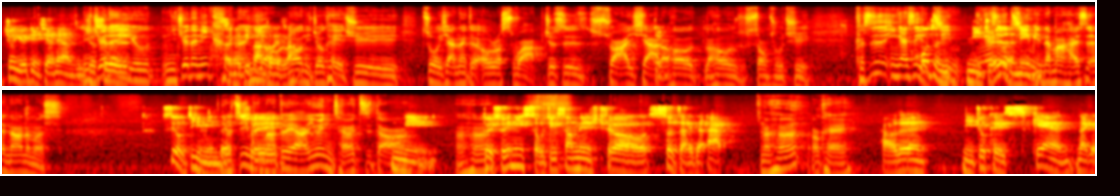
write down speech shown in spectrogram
就有点像那样子。你觉得有？你觉得你可能有，然后你就可以去做一下那个 oral swap，就是刷一下，然后然后送出去。可是应该是有记，你觉得有记名的吗？还是 anonymous？是有记名的，有记名吗？对啊，因为你才会知道、啊。你，uh-huh. 对，所以你手机上面需要设载一个 app。嗯哼，OK。好的，你就可以 scan 那个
